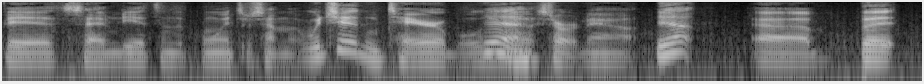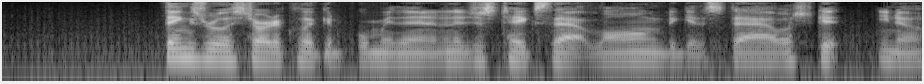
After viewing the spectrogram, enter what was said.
70th in the points or something, which isn't terrible. You Yeah. know, starting out. Yeah. Uh, but things really started clicking for me then, and it just takes that long to get established. Get you know,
